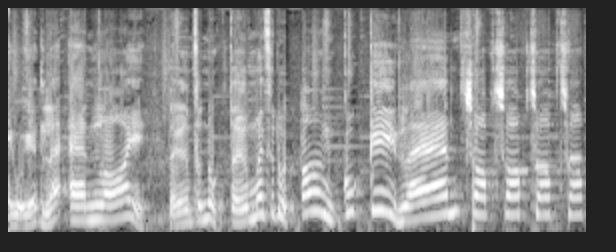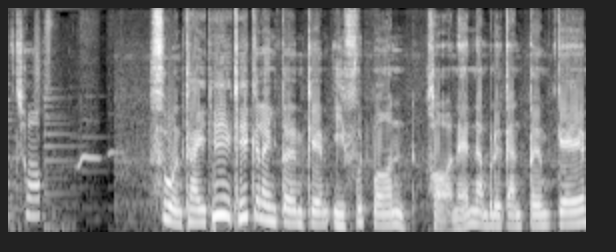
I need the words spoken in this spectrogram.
iOS และ Android เติมสนุกเติมไม่สะดุดต้องคุกกี้แลนด์ชอบชอบชอบชอบชอบส่วนใครที่คิดกำลังเติมเกม eFootball ขอแนะนำบริการเติมเกม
